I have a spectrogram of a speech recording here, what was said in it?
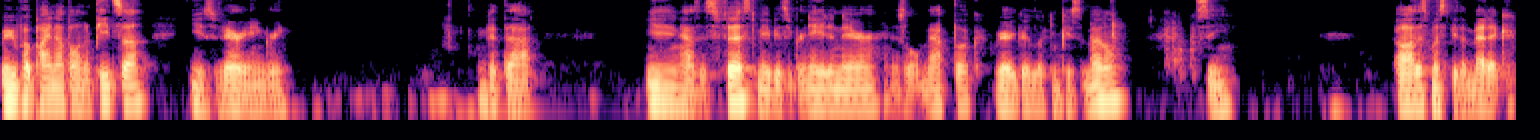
Maybe you put pineapple on a pizza. He is very angry. Look at that. He even has his fist. Maybe it's a grenade in there. There's a little map book. Very good looking piece of metal. Let's see. Ah, this must be the medic.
